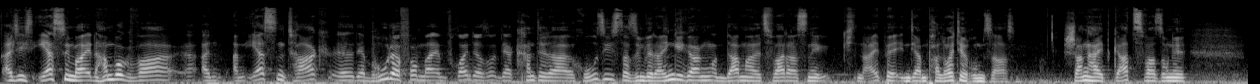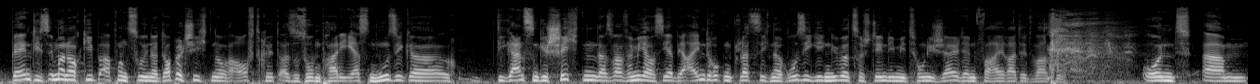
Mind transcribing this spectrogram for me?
als ich das erste Mal in Hamburg war, an, am ersten Tag, äh, der Bruder von meinem Freund, der, der kannte da Rosis, da sind wir da hingegangen und damals war das eine Kneipe, in der ein paar Leute rumsaßen. Shanghai Guts war so eine Band, die es immer noch gibt, ab und zu in der Doppelschicht noch auftritt, also so ein paar die ersten Musiker, die ganzen Geschichten, das war für mich auch sehr beeindruckend, plötzlich einer Rosi gegenüberzustehen, die mit Tony Sheridan verheiratet war. So. Und ähm,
